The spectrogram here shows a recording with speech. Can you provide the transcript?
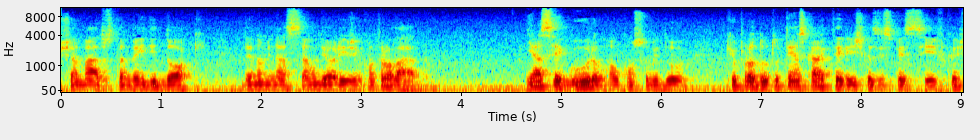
chamados também de DOC, denominação de origem controlada, e asseguram ao consumidor que o produto tem as características específicas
